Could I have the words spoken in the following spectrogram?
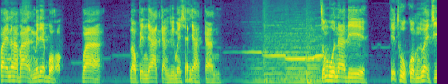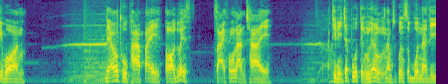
ป้ายหน้าบ้านไม่ได้บอกว่าเราเป็นญาติกันหรือไม่ใช่ญาติกัน สมบูรณ์นาดีที่ถูกกลมด้วยจีวร แล้วถูกพาไปต่อด้วยสายของหลานชาย ทีนี้จะพูดถึงเรื่องนามสกุลสมบูรณ์นาดี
